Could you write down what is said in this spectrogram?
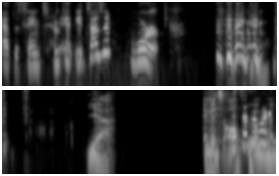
at the same time. It, it doesn't work. Yeah. And it's also doesn't work. like,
